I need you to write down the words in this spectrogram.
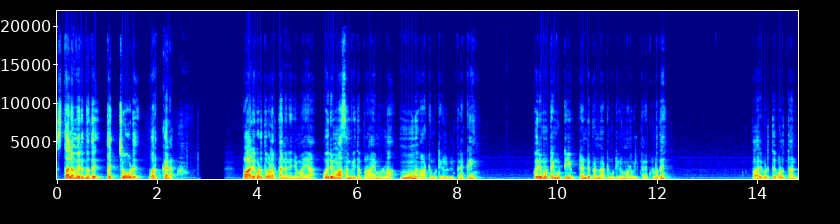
സ്ഥലം വരുന്നത് തച്ചോട് വർക്കല. പാൽ കൊടുത്ത് വളർത്താൻ അനുയോജ്യമായ ഒരു മാസം വീതം പ്രായമുള്ള മൂന്ന് ആട്ടിൻകുട്ടികൾ വിൽപ്പനയ്ക്ക് ഒരു മുട്ടൻകുട്ടിയും രണ്ട് പെണ്ണാട്ടിൻകുട്ടികളുമാണ് വിൽപ്പനക്കുള്ളത് പാൽ കൊടുത്ത് വളർത്താൻ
